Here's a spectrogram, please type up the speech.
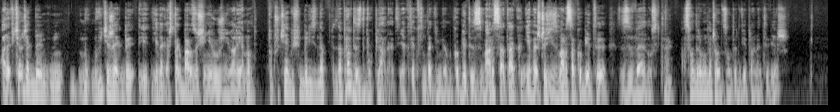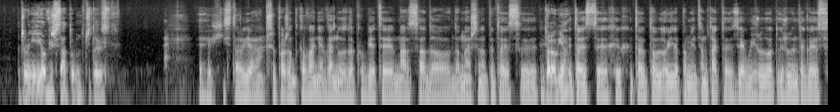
Ale wciąż jakby, mówicie, że jakby je- jednak aż tak bardzo się nie różnimy, ale ja mam poczucie, jakbyśmy byli na, naprawdę z dwóch planet. Jak, jak w tym takim tam kobiety z Marsa, tak? Nie, mężczyźni z Marsa, kobiety z Wenus. Tak. A swoją drogą, dlaczego to są te dwie planety, wiesz? Dlaczego nie Jowisz, Saturn? Czy to jest... E, Historia przyporządkowania Wenus do kobiety, Marsa do, do mężczyzn, no to jest... y, Mitologia? To jest, ch- to, to o ile pamiętam, tak, to jest jakby źródło, źródłem tego jest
